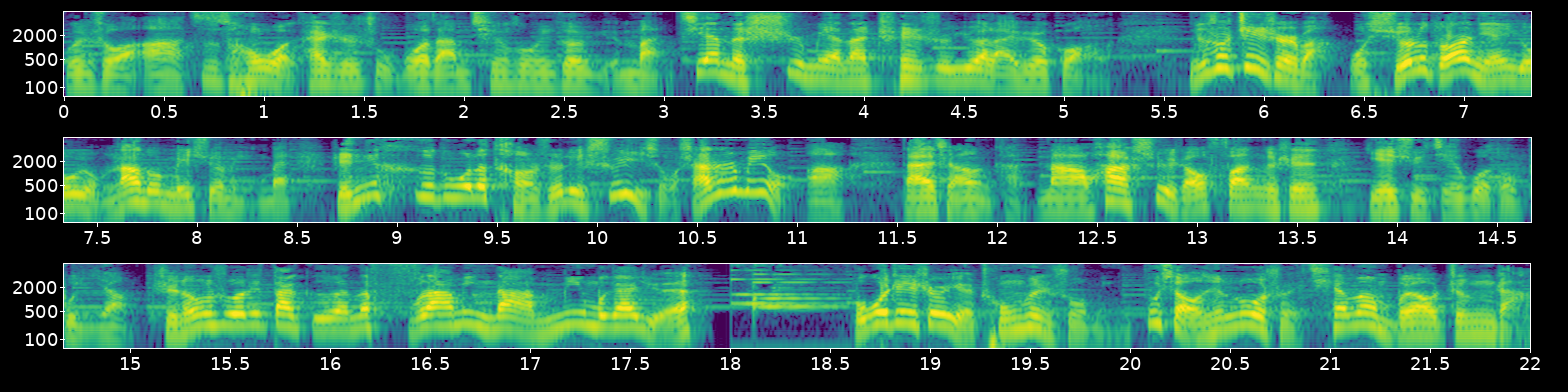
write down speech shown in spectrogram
我跟你说啊，自从我开始主播咱们轻松一刻语音版，见的世面那真是越来越广了。你就说这事儿吧，我学了多少年游泳，那都没学明白。人家喝多了躺水里睡一宿，啥事儿没有啊？大家想想看，哪怕睡着翻个身，也许结果都不一样。只能说这大哥那福大命大，命不该绝。不过这事儿也充分说明，不小心落水千万不要挣扎，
